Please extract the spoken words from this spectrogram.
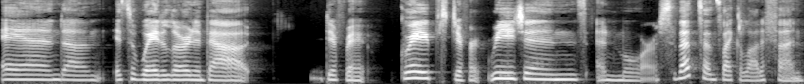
and um, it's a way to learn about different grapes, different regions, and more. So that sounds like a lot of fun.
